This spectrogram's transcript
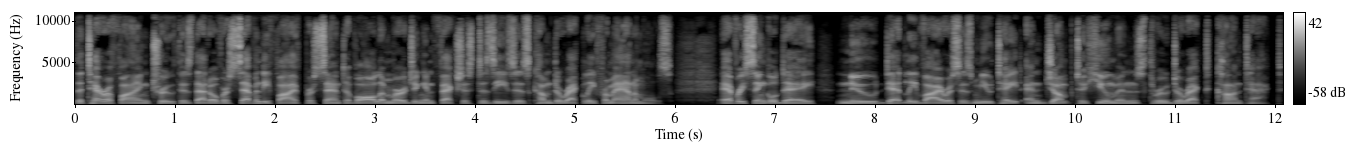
The terrifying truth is that over 75% of all emerging infectious diseases come directly from animals. Every single day, new deadly viruses mutate and jump to humans through direct contact.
